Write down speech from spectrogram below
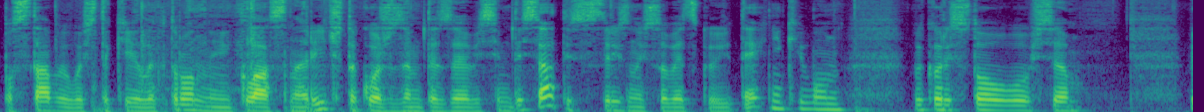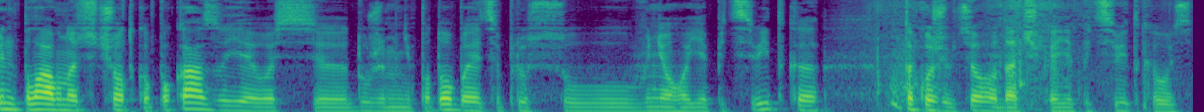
Поставив ось такий електронний, класна річ, також з МТЗ-80 із різної совєтської техніки він використовувався. Він плавно чітко показує, ось е, дуже мені подобається. Плюс у, в нього є підсвітка. Ну, також і в цього датчика є підсвітка. Ось.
